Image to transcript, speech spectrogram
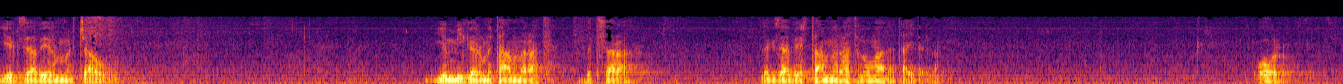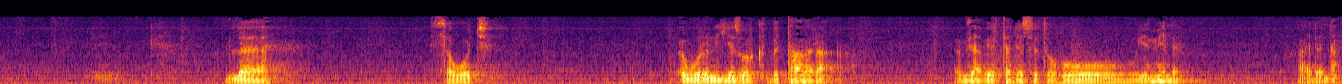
የእግዚአብሔር ምርጫው የሚገርም ተአምራት ብትሰራ ለእግዚአብሔር ተአምራት ነው ማለት አይደለም። ኦር ለሰዎች እውርን እየዞርክ ብታበራ እግዚአብሔር ተደስቶ ሆ የሚል አይደለም።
